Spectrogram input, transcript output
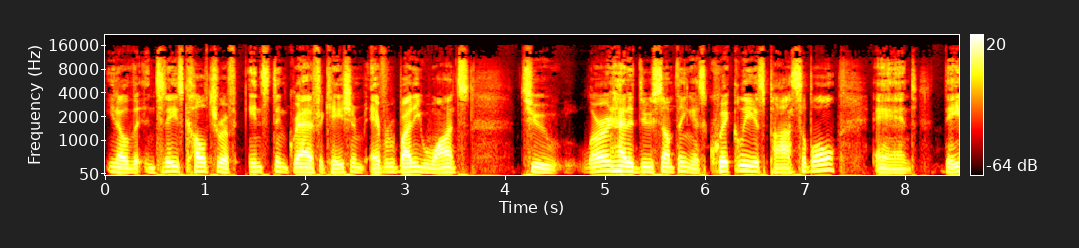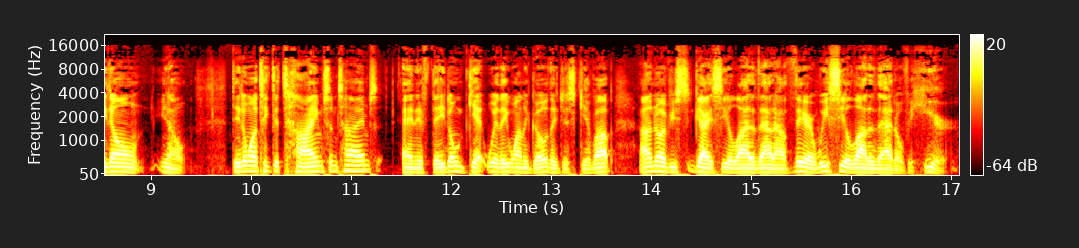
you know, the, in today's culture of instant gratification, everybody wants to learn how to do something as quickly as possible, and they don't, you know, they don't want to take the time sometimes. And if they don't get where they want to go, they just give up. I don't know if you guys see a lot of that out there. We see a lot of that over here.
